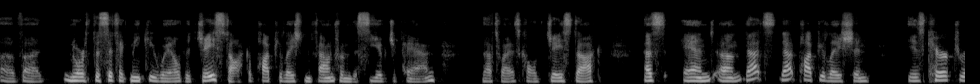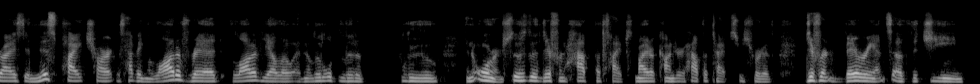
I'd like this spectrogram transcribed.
of uh, North Pacific minke whale, the J stock, a population found from the Sea of Japan. That's why it's called J stock. That's, and um, that's, that population is characterized in this pie chart as having a lot of red, a lot of yellow, and a little bit of blue, and orange. Those are the different haplotypes. Mitochondrial haplotypes are sort of different variants of the gene.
